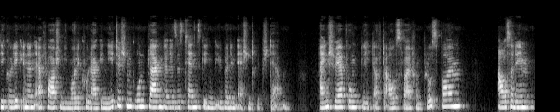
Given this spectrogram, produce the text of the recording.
Die KollegInnen erforschen die molekulargenetischen Grundlagen der Resistenz gegenüber dem Eschentriebsterben. Ein Schwerpunkt liegt auf der Auswahl von Plusbäumen. Außerdem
